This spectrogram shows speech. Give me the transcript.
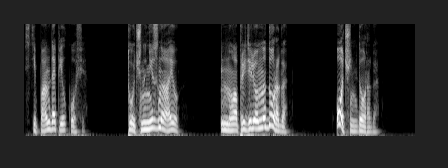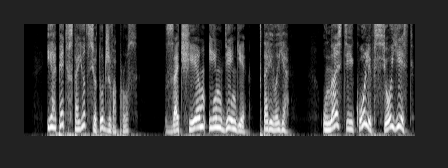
Степан допил кофе. «Точно не знаю. Но определенно дорого. Очень дорого». И опять встает все тот же вопрос. «Зачем им деньги?» — повторила я. «У Насти и Коли все есть».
